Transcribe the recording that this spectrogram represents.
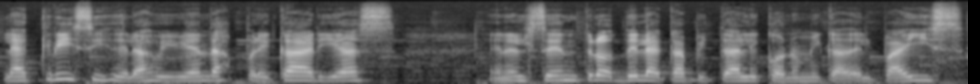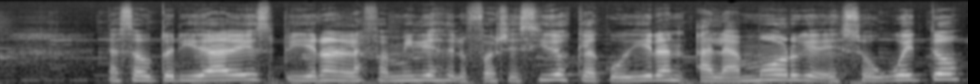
la crisis de las viviendas precarias en el centro de la capital económica del país. Las autoridades pidieron a las familias de los fallecidos que acudieran a la morgue de Soweto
